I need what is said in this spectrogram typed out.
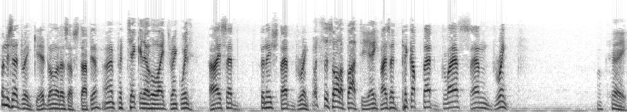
Finish that drink, kid. Don't let us stop you. I'm particular who I drink with. I said finish that drink. What's this all about, D.A.? I said pick up that glass and drink. Okay.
